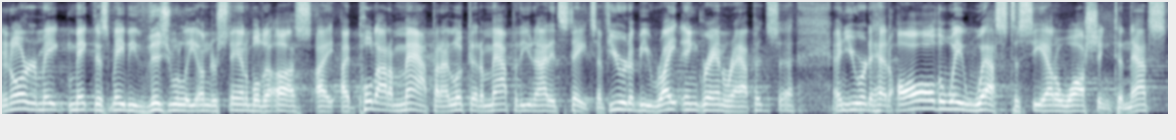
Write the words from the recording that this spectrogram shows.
in order to make, make this maybe visually understandable to us, I, I, pulled out a map and I looked at a map of the United States. If you were to be right in Grand Rapids uh, and you were to head all the way west to Seattle, Washington, that's,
